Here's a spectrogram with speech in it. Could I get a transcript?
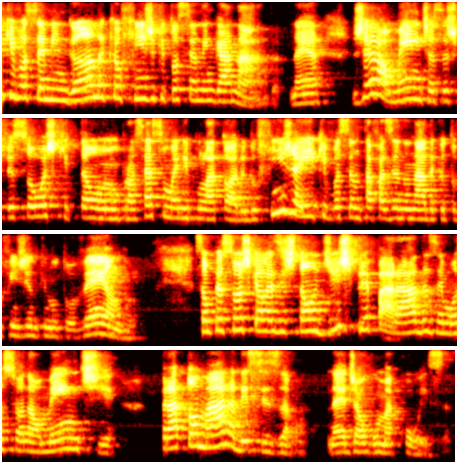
que você me engana, que eu finge que estou sendo enganada, né? Geralmente, essas pessoas que estão num processo manipulatório do finge aí que você não está fazendo nada que eu estou fingindo que não estou vendo, são pessoas que elas estão despreparadas emocionalmente para tomar a decisão né, de alguma coisa.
